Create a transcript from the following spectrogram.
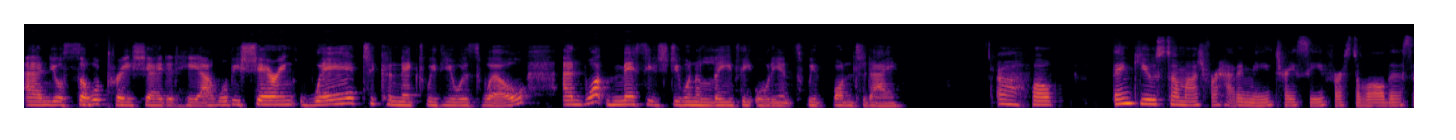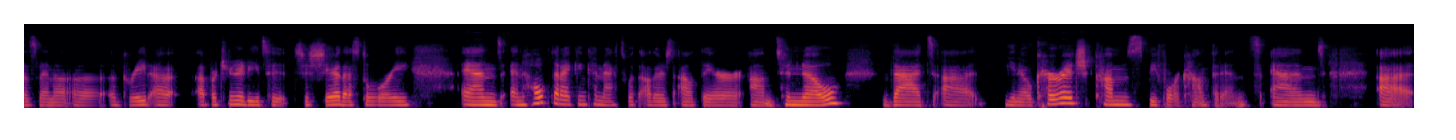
And you're so appreciated here. We'll be sharing where to connect with you as well. And what message do you want to leave the audience with on today? Oh, well, thank you so much for having me, Tracy. First of all, this has been a, a great uh, opportunity to, to share that story and, and hope that I can connect with others out there um, to know that, uh, you know, courage comes before confidence. And uh,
